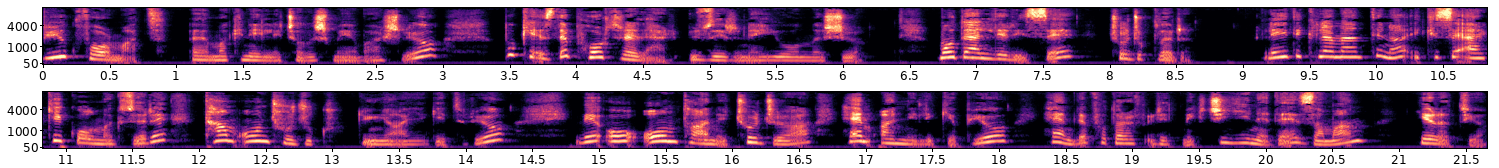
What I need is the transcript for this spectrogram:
büyük format e, makineyle çalışmaya başlıyor. Bu kez de portreler üzerine yoğunlaşıyor. Modelleri ise çocukları. Lady Clementina ikisi erkek olmak üzere tam 10 çocuk dünyaya getiriyor ve o 10 tane çocuğa hem annelik yapıyor hem de fotoğraf üretmek için yine de zaman yaratıyor.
